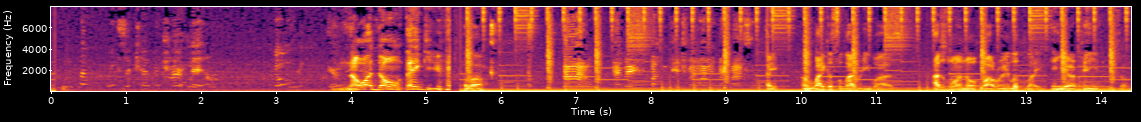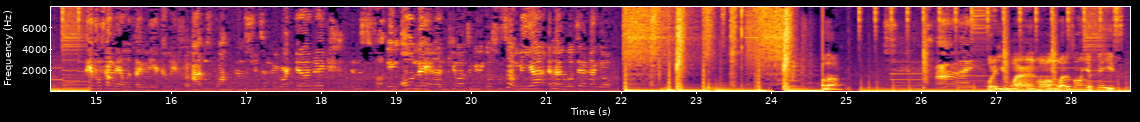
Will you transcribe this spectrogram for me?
No, I don't. Thank you. Hello? Like, uh, like a celebrity wise. I just want to know who I really look like, in your opinion. You feel me? People tell me What are you wearing? Hold on. What is on your face?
